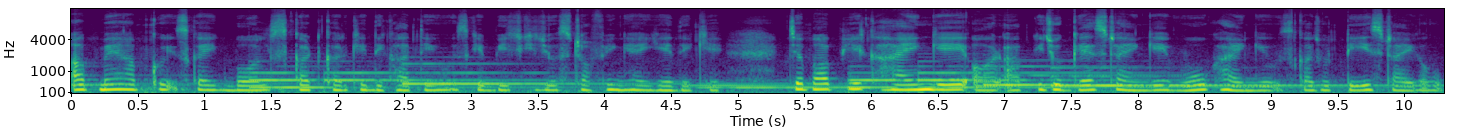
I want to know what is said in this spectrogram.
अब मैं आपको इसका एक बॉल्स कट करके दिखाती हूँ। इसके बीच की जो स्टफिंग है, ये देखिए। जब आप ये खाएँगे और आपकी जो गेस्ट आएँगे, वो खाएँगे, उसका जो टेस्ट आएगा, वो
